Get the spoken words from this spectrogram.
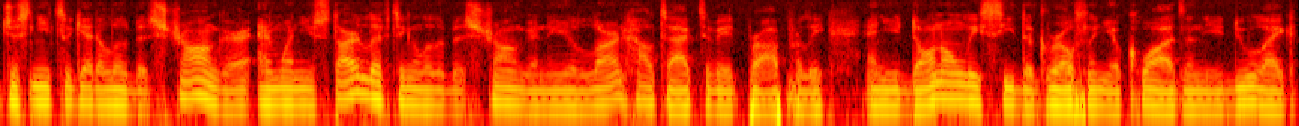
just need to get a little bit stronger. And when you start lifting a little bit stronger and you learn how to activate properly, and you don't only see the growth in your quads, and you do like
